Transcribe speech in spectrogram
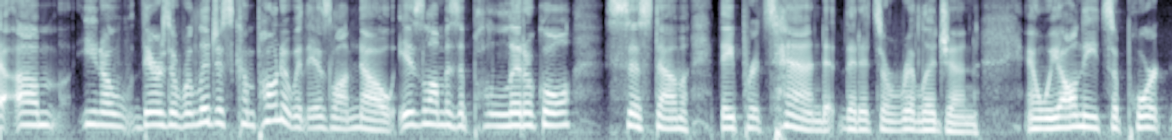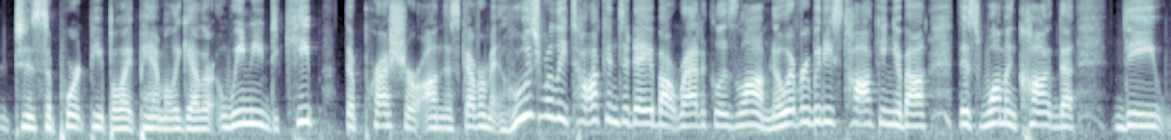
um, you know, there's a religious component with Islam. No, Islam is a political system. They pretend that it's a religion. And we all need support to support people like Pamela Geller. We need to keep the pressure on this government. Who's really talking today about radical Islam? No, everybody's talking about this woman, the, the,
